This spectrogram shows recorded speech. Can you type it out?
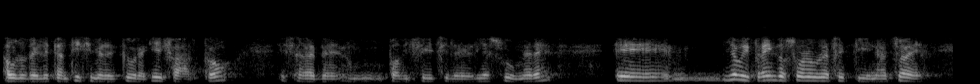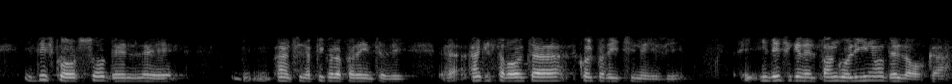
a una delle tantissime letture che hai fatto, e sarebbe un po' difficile riassumere, e io vi prendo solo una fettina, cioè il discorso delle, anzi una piccola parentesi, eh, anche stavolta colpa dei cinesi, invece che del pangolino dell'oca.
